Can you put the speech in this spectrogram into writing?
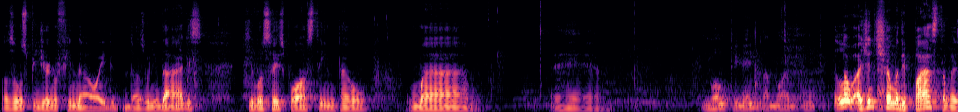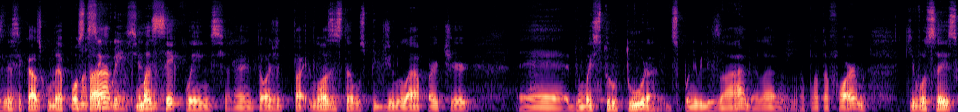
Nós vamos pedir no final aí das unidades que vocês postem, então, uma... Ontem, né? Labora ontem. A gente chama de pasta, mas nesse caso, como é postado, sequência, uma né? sequência, né? Então a gente tá- nós estamos pedindo lá a partir é, de uma estrutura disponibilizada lá na, na plataforma que vocês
